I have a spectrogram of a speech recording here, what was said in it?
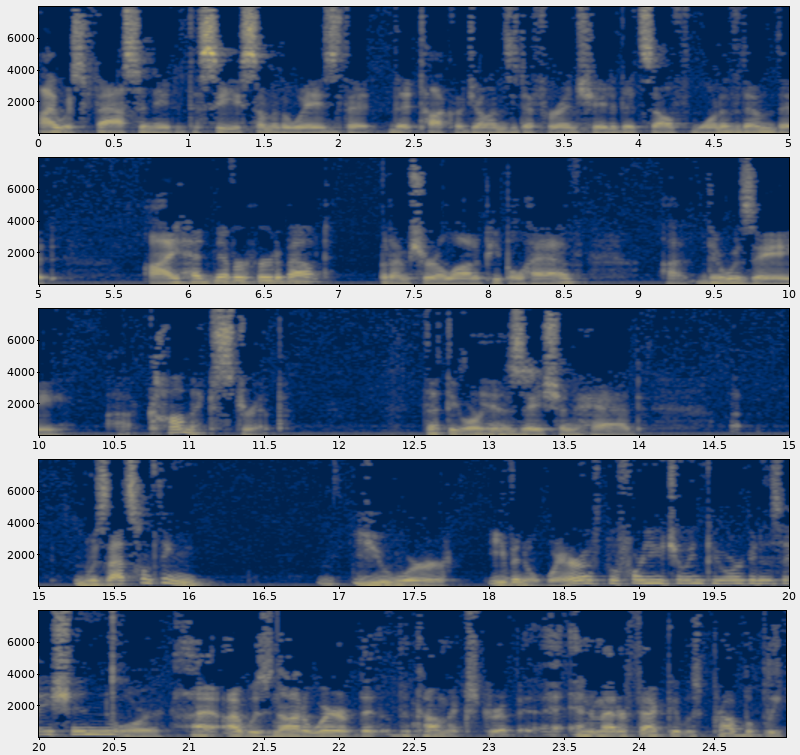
I was fascinated to see some of the ways that, that Taco John's differentiated itself. One of them that I had never heard about, but I'm sure a lot of people have. Uh, there was a uh, comic strip that the organization had. Uh, Was that something you were even aware of before you joined the organization, or I, I was not aware of the, the comic strip. And a matter of fact, it was probably,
